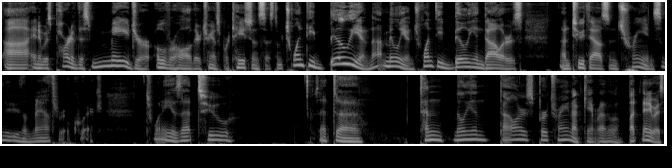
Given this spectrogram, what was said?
Uh, and it was part of this major overhaul of their transportation system. 20 billion, not million, 20 billion dollars on 2,000 trains. Somebody do the math real quick. 20, is that two? Is that uh, $10 million per train? I can't remember. But, anyways,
